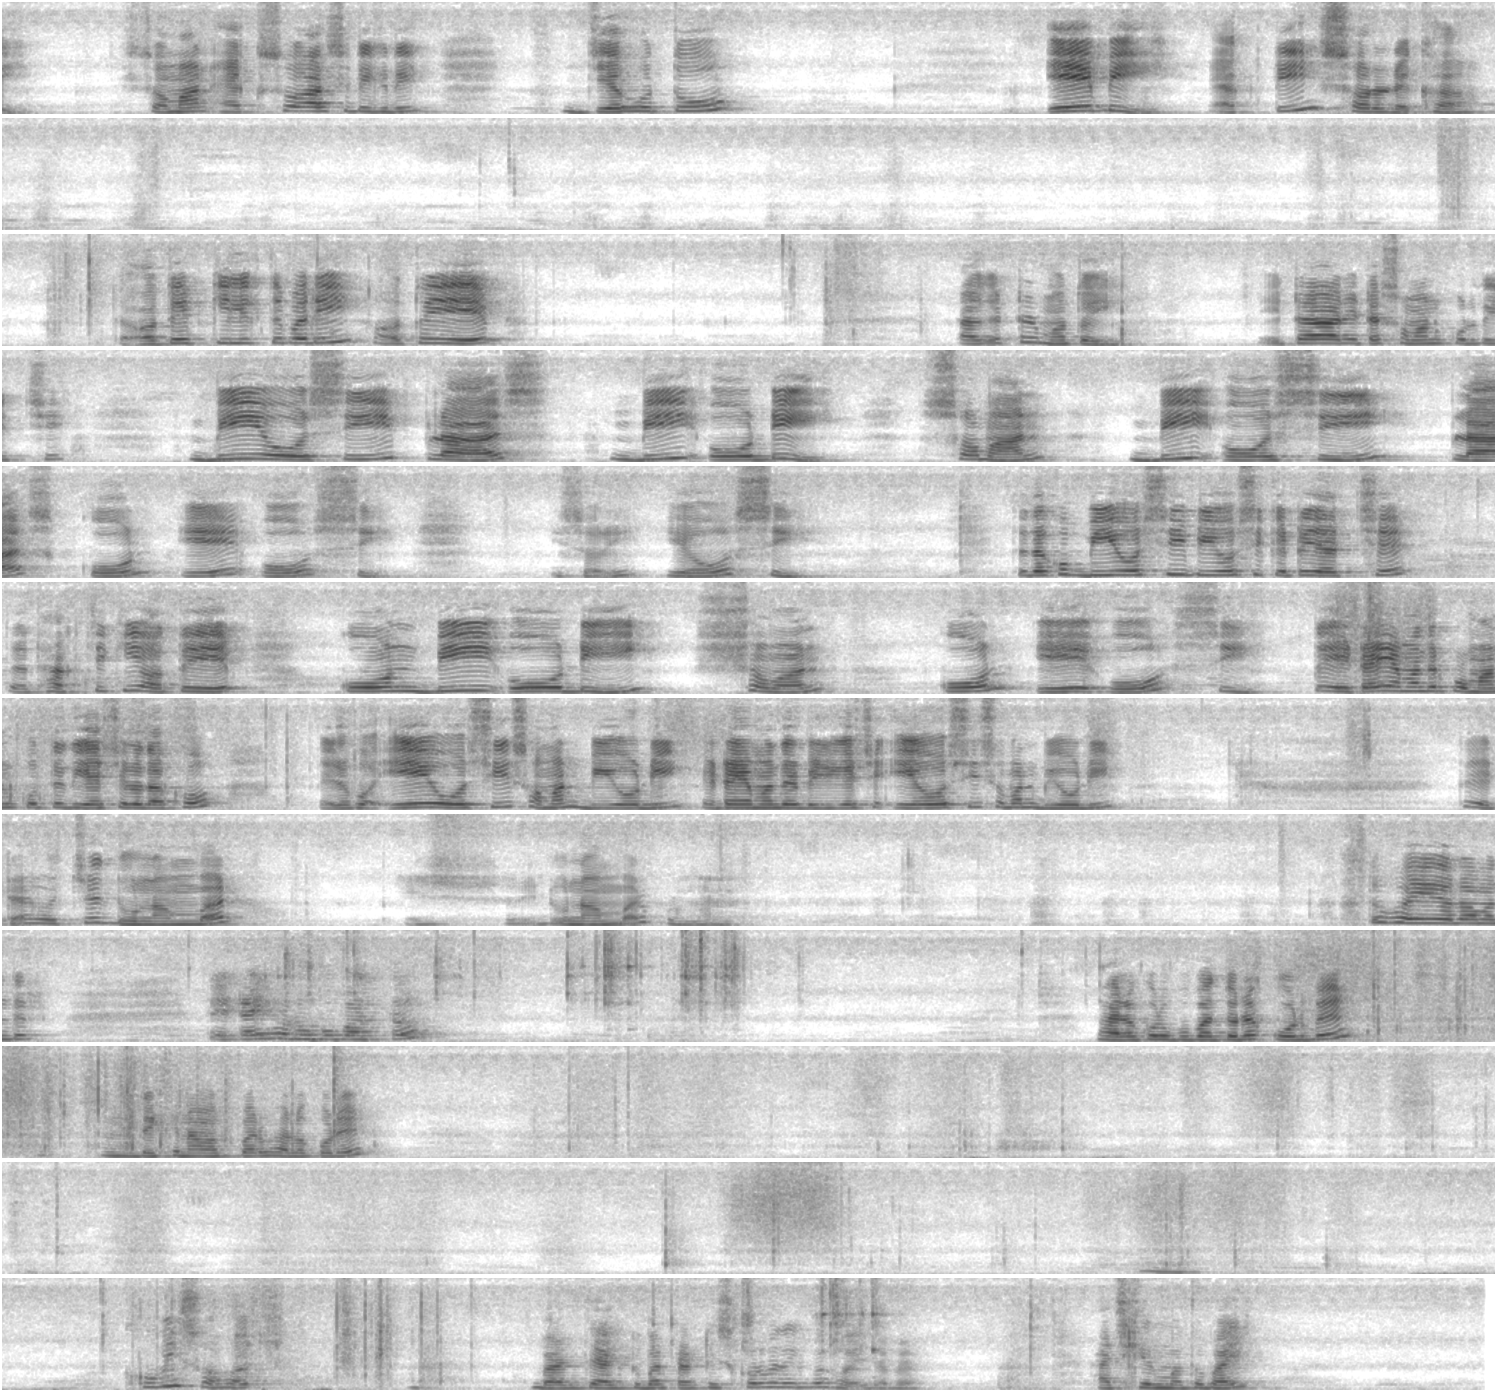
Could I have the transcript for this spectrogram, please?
সমান একশো আশি ডিগ্রি। যেহেতু এ বি একটি সরলরেখা। অতএব কি লিখতে পারি? অতএব আগেরটার মতোই, এটা আর এটা সমান করে দিচ্ছি। বিওসি প্লাস বিওডি সমান বিওসি প্লাস কোণ A O C sorry A O C তো দেখো বিওসি বিওসি কেটে যাচ্ছে। তা থাকছে কি? অতএব কোণ বিওডি সমান কোণ এ ও সি তো এটাই আমাদের প্রমাণ করতে দিয়েছিল, দেখো। দেখো এ ও সি সমান বিওডি এটাই আমাদের বেরিয়ে গেছে। এ ও সি সমান বিওডি তো এটা হচ্ছে দু নাম্বার। দু নাম্বার প্রমাণ। তো হয়ে গেল আমাদের। এটাই হলো উপপাদ্য। ভালো করে উপপাদ্যটা করবে। দেখে নাও একবার ভালো করে। খুবই সহজ। বাড়িতে এক দুবার প্র্যাকটিস করবে দেখবে হয়ে যাবে। আজকের মতো বাই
